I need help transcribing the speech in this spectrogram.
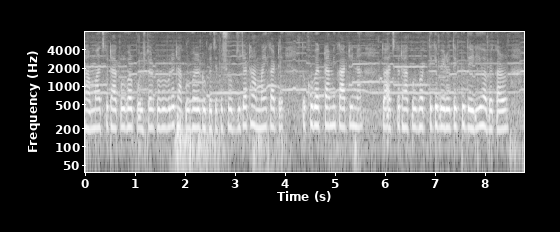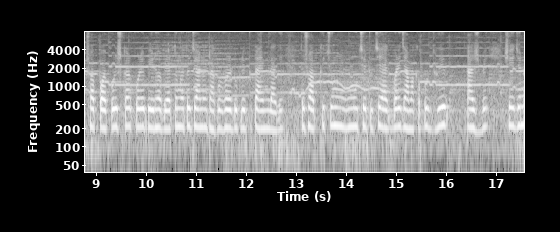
ঠাম্মা আজকে ঠাকুরঘর পরিষ্কার করবে বলে ঠাকুরঘরে ঢুকেছে। তো সবজিটা ঠাম্মাই কাটে, তো খুব একটা আমি কাটি না। তো আজকে ঠাকুরঘর থেকে বেরোতে একটু দেরি হবে, কারণ সব পরিষ্কার করে বের হবে। আর তোমরা তো জানোই ঠাকুরঘরে ঢুকলে একটু টাইম লাগে। তো সব কিছু মুছে টুছে একবারে জামা কাপড় ধুয়ে আসবে। সেই জন্য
